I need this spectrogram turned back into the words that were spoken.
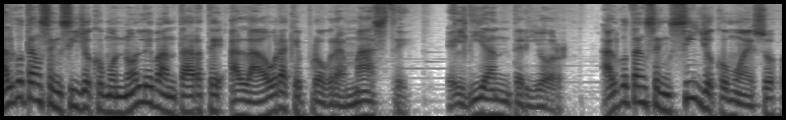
algo tan sencillo como no levantarte a la hora que programaste el día anterior. Algo tan sencillo como eso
